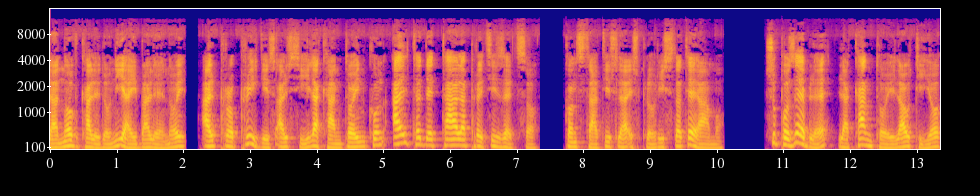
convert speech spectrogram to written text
la nov caledoniai balenoi al proprigis al si la cantoin cun alta detala precisezzo, constatis la esplorista teamo. Supposeble la cantoi lautio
